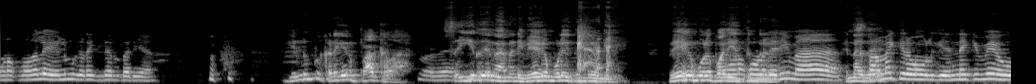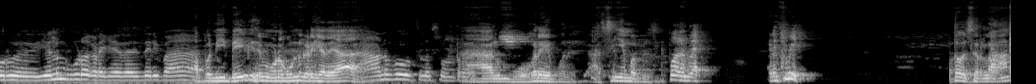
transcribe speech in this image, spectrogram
உனக்கு முதல்ல எலும்பு கிடைக்குதான்னு பாரியா? எலும்பு கிடைக்கிற பார்க்கவா. செய்யறதே நான் என்னடி வேகம் போலே தின்ற வேகம் போல பாதியை உனக்கு தெரியுமா? என்னது? சமைக்கிறவங்களுக்கு என்னைக்குமே ஒரு எலும்பு கூட கிடைக்காது அது தெரியுமா? அப்போ நீ டெய்லி உனக்கு ஒன்றும் கிடைக்காதயா? அனுபவத்துல சொல்றேன். ஆளும் முகரைய பாரு. அசிங்கமாக பேசி. பாருங்க அடைச்சுவே பற்ற வச்சிடலாம்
